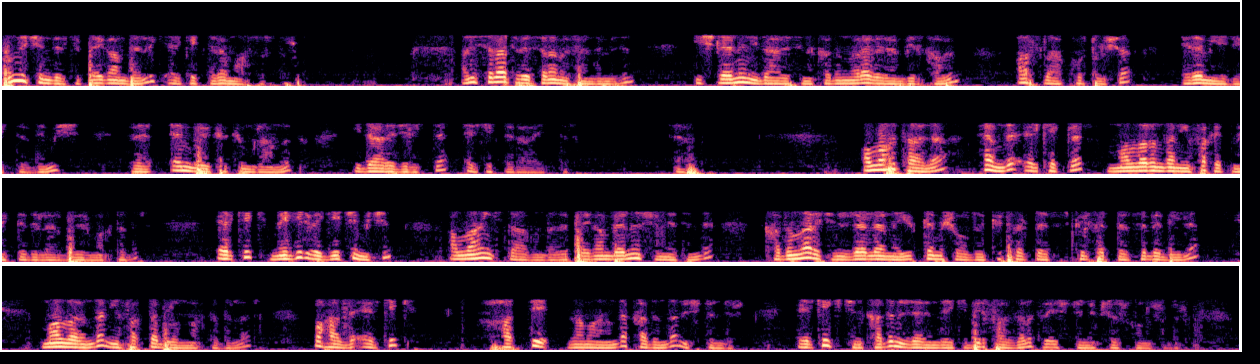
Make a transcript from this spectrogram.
Bunun içindir ki peygamberlik erkeklere mahsustur. Aleyhissalatü Vesselam Efendimizin işlerinin idaresini kadınlara veren bir kavim asla kurtuluşa eremeyecektir demiş ve en büyük hükümranlık idarecilikte erkeklere aittir. Evet. Allahü Teala hem de erkekler mallarından infak etmektedirler buyurmaktadır. Erkek mehir ve geçim için Allah'ın kitabında ve peygamberinin sünnetinde kadınlar için üzerlerine yüklemiş olduğu külfetler, külfetler sebebiyle mallarından infakta bulunmaktadırlar. O halde erkek haddi zamanında kadından üstündür. Erkek için kadın üzerindeki bir fazlalık ve üstünlük söz konusudur.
